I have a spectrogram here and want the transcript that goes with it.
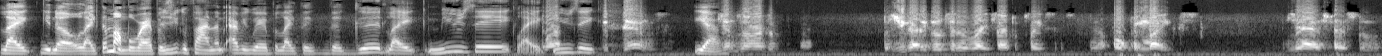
like you know like the mumble rappers you can find them everywhere but like the the good like music like music The gems. yeah Gyms are hard to but you got to go to the right type of places. You know, open mics, jazz festivals,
